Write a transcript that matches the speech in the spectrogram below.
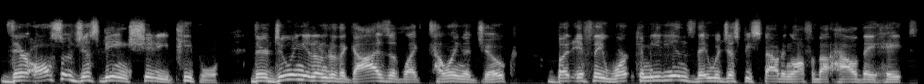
they're also just being shitty people. They're doing it under the guise of like telling a joke. But if they weren't comedians, they would just be spouting off about how they hate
